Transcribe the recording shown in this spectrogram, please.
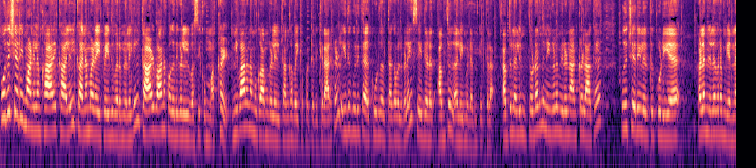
புதுச்சேரி மாநிலம் காரைக்காலில் கனமழை பெய்து வரும் நிலையில் தாழ்வான பகுதிகளில் வசிக்கும் மக்கள் நிவாரண முகாம்களில் தங்க வைக்கப்பட்டிருக்கிறார்கள். இது குறித்த கூடுதல் தகவல்களை செய்தியாளர் அப்துல் அலீமிடம் கேட்கலாம். அப்துல் அலீம் தொடர்ந்து நீங்களும் இரு நாட்களாக புதுச்சேரியில் இருக்கக்கூடிய கள நிலவரம் என்ன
